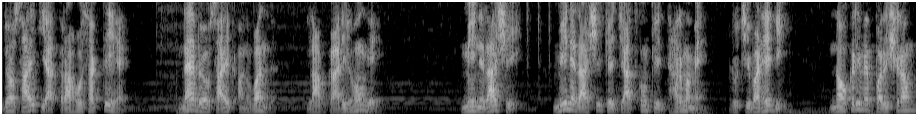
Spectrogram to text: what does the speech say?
व्यवसायिक यात्रा हो सकती है। नए व्यवसायिक अनुबंध लाभकारी होंगे। मीन राशि। मीन राशि के जातकों की धर्म में रुचि बढ़ेगी। नौकरी में परिश्रम,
